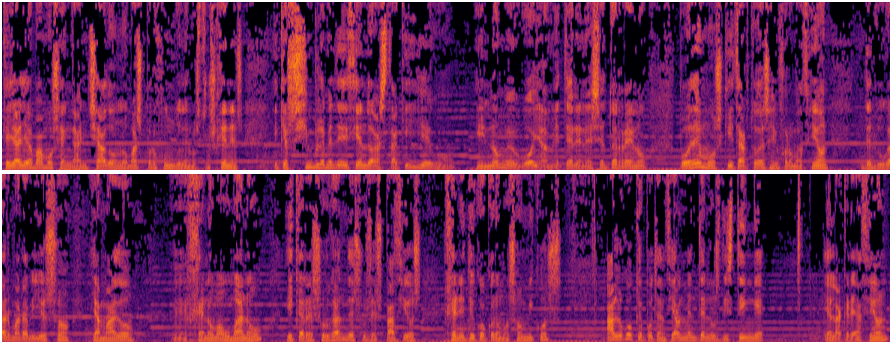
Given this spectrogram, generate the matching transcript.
que ya llevamos enganchado en lo más profundo de nuestros genes y que simplemente diciendo hasta aquí llego y no me voy a meter en ese terreno, podemos quitar toda esa información del lugar maravilloso llamado eh, genoma humano y que resurgan de sus espacios genético-cromosómicos, algo que potencialmente nos distingue en la creación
